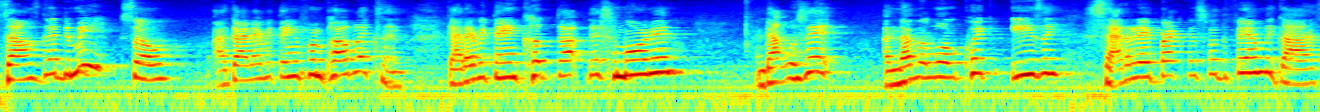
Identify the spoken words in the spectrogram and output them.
sounds good to me. So I got everything from Publix and got everything cooked up this morning. And that was it. Another little quick, easy Saturday breakfast for the family, guys.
